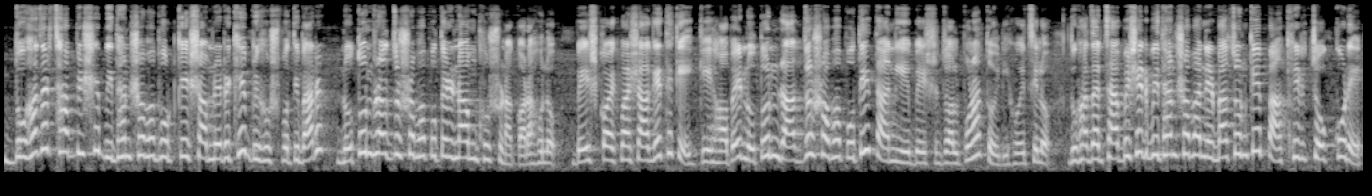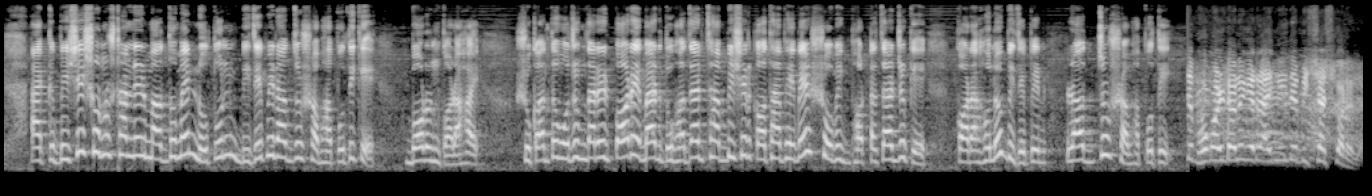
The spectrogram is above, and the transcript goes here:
দু হাজার ছাব্বিশে বিধানসভা ভোটকে সামনে রেখে বৃহস্পতিবার নতুন রাজ্য সভাপতির নাম ঘোষণা করা হলো। বেশ কয়েক মাস আগে থেকেই কে হবে নতুন রাজ্য সভাপতি তা নিয়ে বেশ জল্পনা তৈরি হয়েছিল। দু হাজার ছাব্বিশের বিধানসভা নির্বাচনকে পাখির চোখ করে এক বিশেষ অনুষ্ঠানের মাধ্যমে নতুন বিজেপি রাজ্য সভাপতিকে বরণ করা হয়। সুকান্ত মজুমদারের পর এবার দু হাজার ছাব্বিশের কথা ভেবে শ্রমিক ভট্টাচার্যকে করা হলো বিজেপির রাজ্য সভাপতি। ভোগলটনিকের রাজনীতিতে বিশ্বাস করে না।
